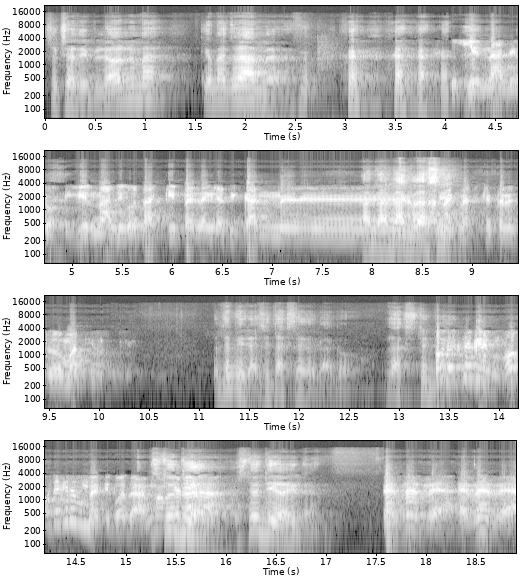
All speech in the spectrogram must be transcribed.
σου ξεδιπλώνουμε και μετράμε. Γύρνα, λίγο, γύρνα λίγο τα κύπελα γιατί κάνουν ε, αντανάκλαση. αντανάκλαση και φαίνεται το δωμάτιο. Δεν πειράζει, εντάξει, δεν είναι κακό. Εντάξει, Όχι, στούντιο. δεν κρύβουμε, όχι, δεν κρύβουμε τίποτα. Μα μια Στούντιο, χαρά. στούντιο είναι. Ε, βέβαια, ε, βέβαια.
